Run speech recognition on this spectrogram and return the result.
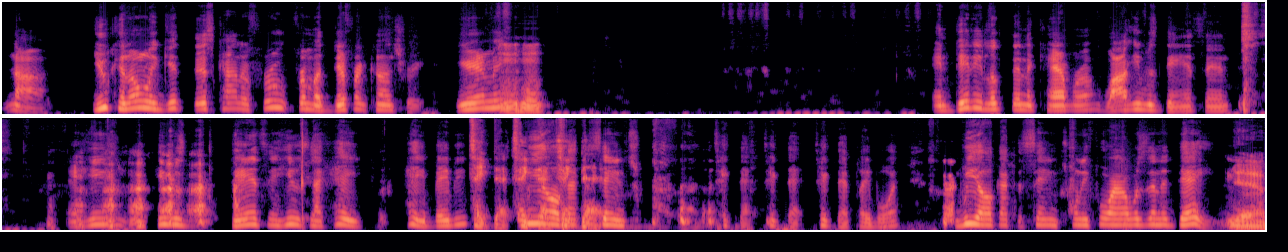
Nah. You can only get this kind of fruit from a different country. You hear me? Mm-hmm. And Diddy looked in the camera while he was dancing. And he he was dancing. He was like, "Hey, hey, baby, Take that, take we that, all take got the that. same. Tw- take that, take that, take that, Playboy. We all got the same twenty four hours in a day. Yeah.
